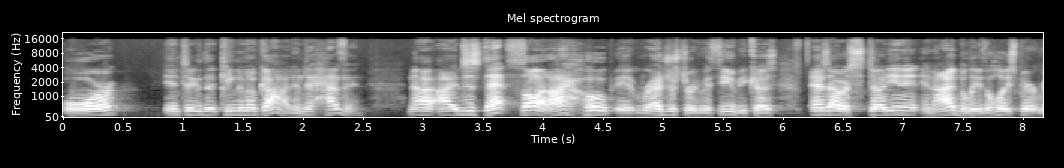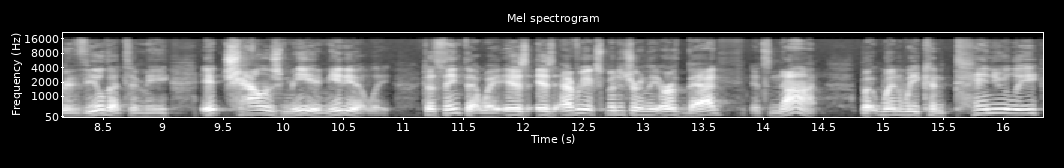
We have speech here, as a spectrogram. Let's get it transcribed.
or into the kingdom of God, into heaven. Now, I just that thought, I hope it registered with you because as I was studying it, and I believe the Holy Spirit revealed that to me, it challenged me immediately to think that way. Is, is every expenditure in the earth bad? It's not. But when we continually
